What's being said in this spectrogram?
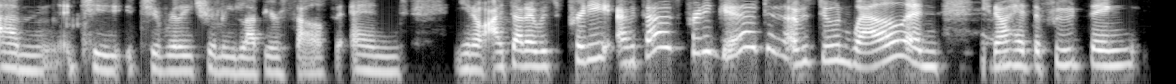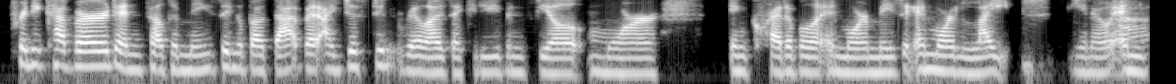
um, to, to really truly love yourself. And, you know, I thought I was pretty, I thought I was pretty good. I was doing well. And, you know, I had the food thing pretty covered and felt amazing about that. But I just didn't realize I could even feel more incredible and more amazing and more light you know yeah. and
